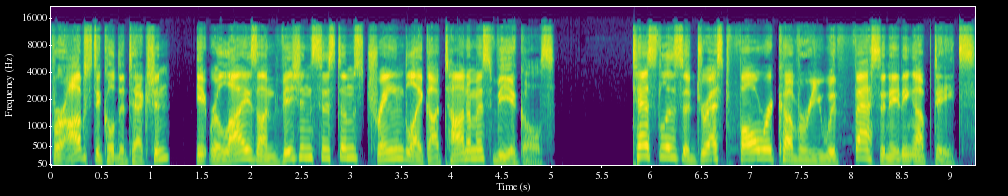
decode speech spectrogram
For obstacle detection, it relies on vision systems trained like autonomous vehicles. Tesla's addressed fall recovery with fascinating updates.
